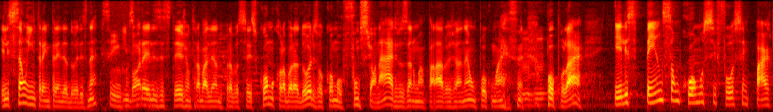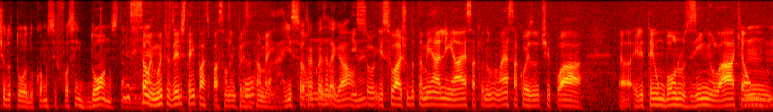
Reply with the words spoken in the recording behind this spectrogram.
eles são intraempreendedores, né? Sim. Embora eles estejam trabalhando para vocês como colaboradores ou como funcionários, usando uma palavra já né, um pouco mais uhum. popular, eles pensam como se fossem parte do todo, como se fossem donos também. Eles são, né? e muitos deles têm participação na empresa Opa, também. Isso então, é outra coisa legal, isso, né? Isso ajuda também a alinhar essa coisa, não é essa coisa do tipo, ah, ele tem um bônusinho lá, que é um... Uhum.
